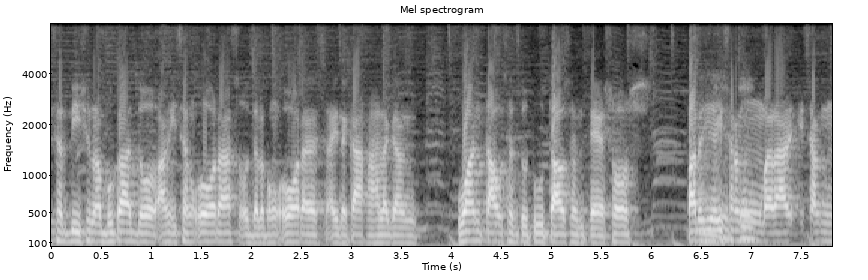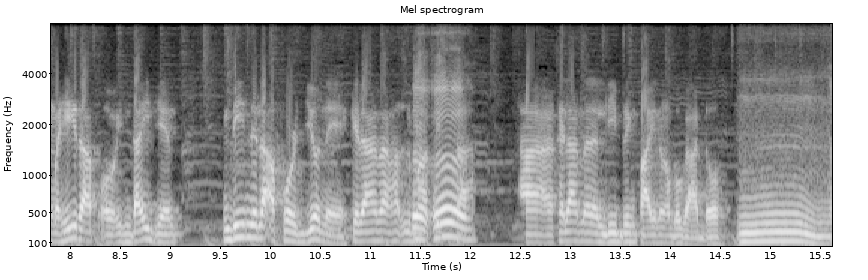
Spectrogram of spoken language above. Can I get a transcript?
serbisyo ng abogado. Ang isang oras o dalawang oras ay nagkakahalagang 1,000 to 2,000 pesos. Para mm-hmm. isang, mara- isang mahirap o indigent, hindi nila afford yun eh. Kailangan na lumapit mm-hmm. Uh, kailangan na ng libreng payo ng abogado. Mm,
